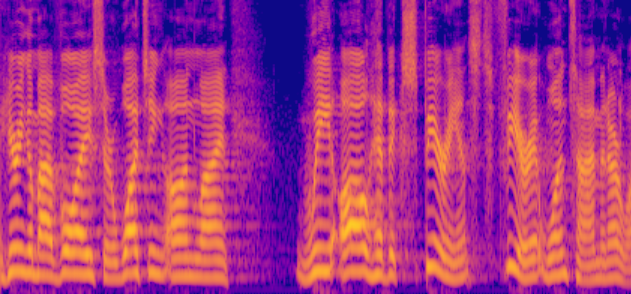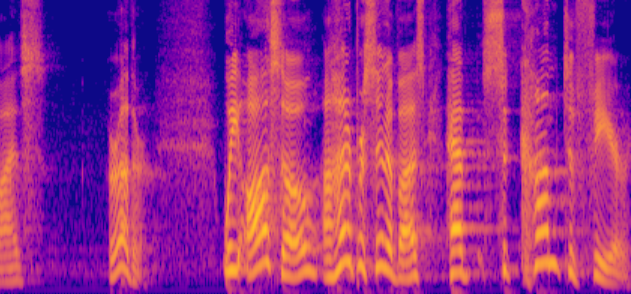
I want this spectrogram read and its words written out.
hearing of my voice or watching online, we all have experienced fear at one time in our lives or other. We also, 100% of us, have succumbed to fear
